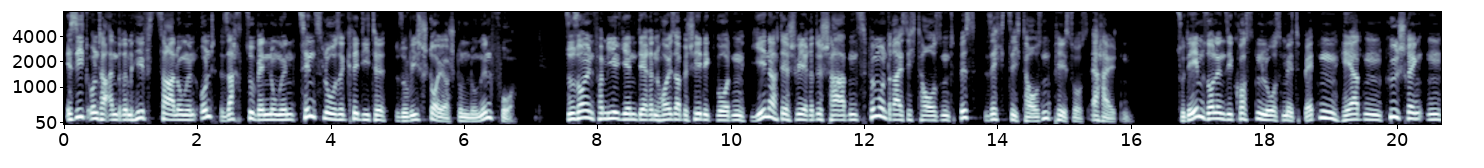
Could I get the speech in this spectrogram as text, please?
Es sieht unter anderem Hilfszahlungen und Sachzuwendungen, zinslose Kredite sowie Steuerstundungen vor. So sollen Familien, deren Häuser beschädigt wurden, je nach der Schwere des Schadens 35.000 bis 60.000 Pesos erhalten. Zudem sollen sie kostenlos mit Betten, Herden, Kühlschränken,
